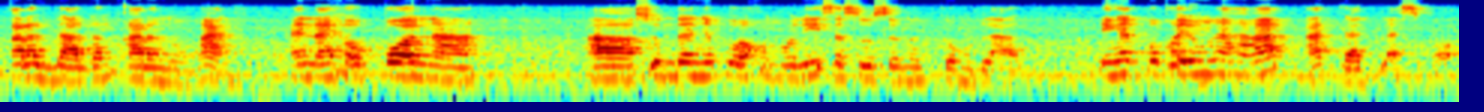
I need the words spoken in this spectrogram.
karagdagang karanungan. And I hope po na ah, sundan niyo po ako muli sa susunod kong vlog. Ingat po kayong lahat at God bless po.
